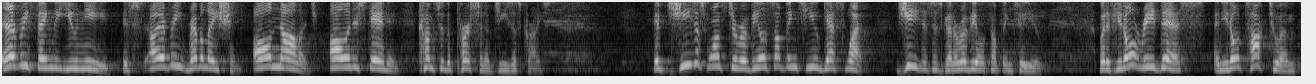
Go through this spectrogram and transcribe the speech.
Everything that you need is every revelation, all knowledge, all understanding comes through the person of Jesus Christ. If Jesus wants to reveal something to you, guess what? Jesus is going to reveal something to you. But if you don't read this and you don't talk to him,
